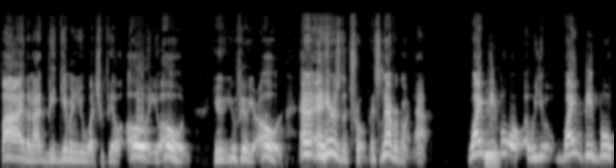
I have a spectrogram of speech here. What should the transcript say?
pie. They're not be giving you what you feel oh you owed. You you feel you're owed. And and here's the truth: it's never going to happen. White Mm. people, you, white people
